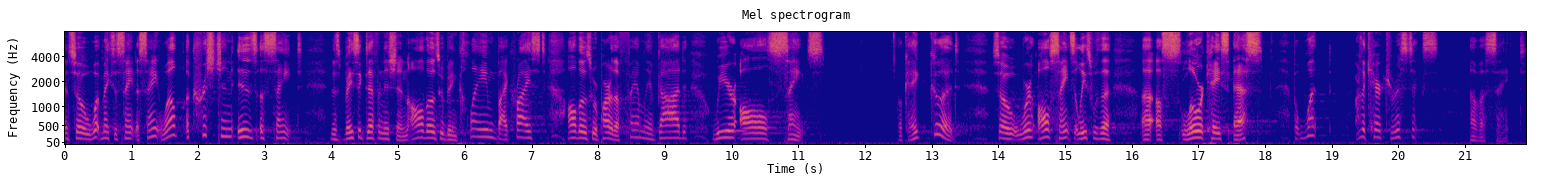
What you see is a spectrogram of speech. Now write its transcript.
And so, what makes a saint a saint? Well, a Christian is a saint. This basic definition all those who've been claimed by Christ, all those who are part of the family of God, we're all saints. Okay, good. So, we're all saints, at least with a, a, a lowercase s. But what are the characteristics of a saint?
